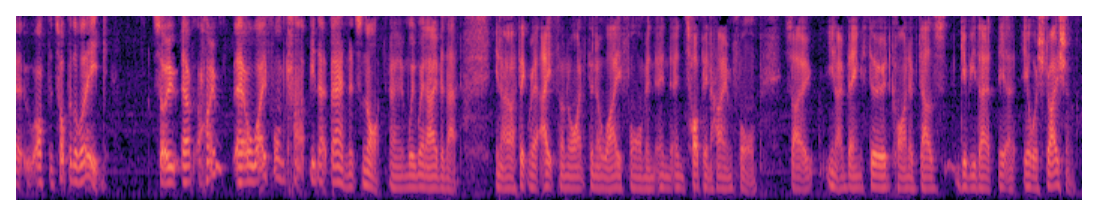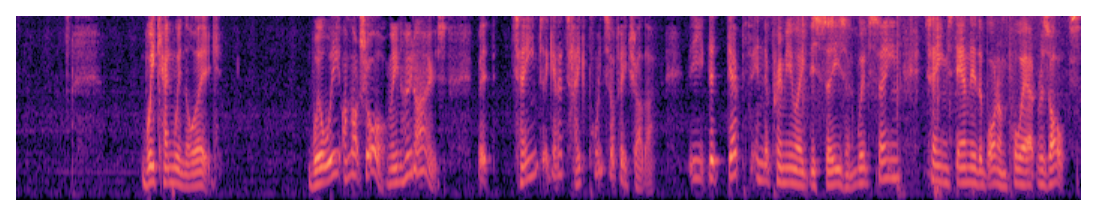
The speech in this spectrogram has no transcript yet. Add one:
uh, off the top of the league. So our home, our away form can't be that bad, and it's not. And we went over that. You know, I think we're eighth or ninth in away form and, and, and top in home form. So, you know, being third kind of does give you that uh, illustration. We can win the league. Will we? I'm not sure. I mean, who knows? But teams are going to take points off each other. The, the depth in the Premier League this season, we've seen teams down near the bottom pull out results.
